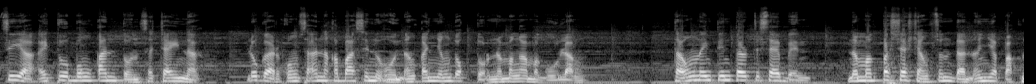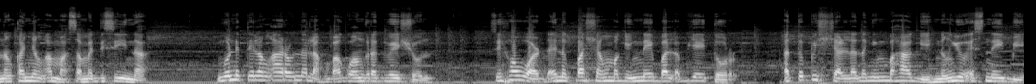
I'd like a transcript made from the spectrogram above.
Siya ay tubong kanton sa China, lugar kung saan nakabase noon ang kanyang doktor na mga magulang. Taong 1937 na magpasya siyang sundan ang yapak ng kanyang ama sa medisina. Ngunit ilang araw na lang bago ang graduation, si Howard ay nagpasyang maging naval aviator at opisyal na naging bahagi ng US Navy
